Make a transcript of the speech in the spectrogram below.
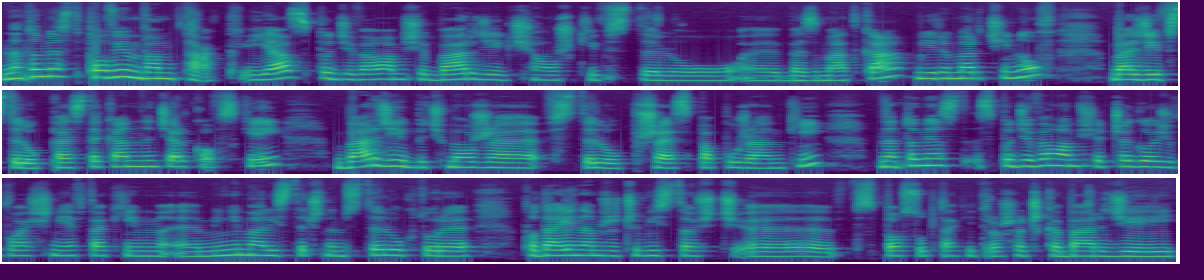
Natomiast powiem Wam tak, ja spodziewałam się bardziej książki w stylu e, Bezmatka Miry Marcinów, bardziej w stylu Pestek Anny Ciarkowskiej, bardziej być może w stylu przez papużanki, natomiast spodziewałam się czegoś właśnie w takim e, minimalistycznym stylu, który podaje nam rzeczywistość e, w sposób taki troszeczkę bardziej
